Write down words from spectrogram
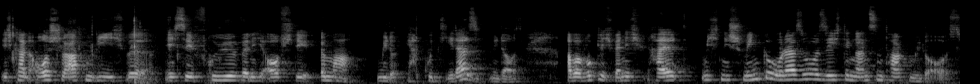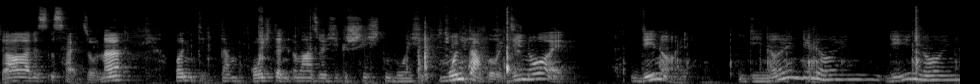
Ich kann ausschlafen, wie ich will. Ich sehe früh, wenn ich aufstehe, immer müde. Ja gut, jeder sieht müde aus. Aber wirklich, wenn ich halt mich nicht schminke oder so, sehe ich den ganzen Tag müde aus. Ja, das ist halt so, ne? Und dann brauche ich dann immer solche Geschichten, wo ich munter bin. Die neun. Die neun. Die neun, die neun, die neun.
